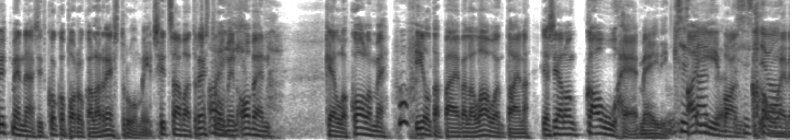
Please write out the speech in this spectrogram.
Nyt mennään sitten koko porukalla restroomiin. Sitten saavat restroomin Oi. oven kello kolme huh. iltapäivällä lauantaina, ja siellä on kauhea meininki. Siis Aivan siis, kauhea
